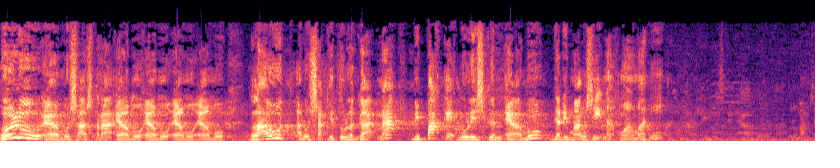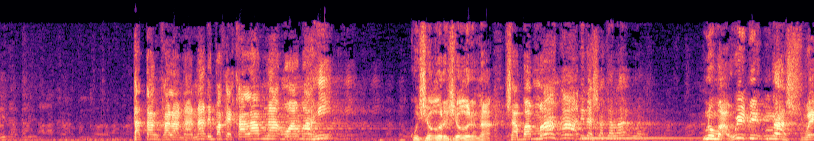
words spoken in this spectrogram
Hulu ilmu sastra ilmu ilmu ilmu ilmu. Laut anu sakit itu legana dipakai nuliskan ilmu jadi mangsinak Muhammadhi tatangkalanana dipakai kalamna muamahi. Kusyurna sabab maha di sagalana. Numawi di naswe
